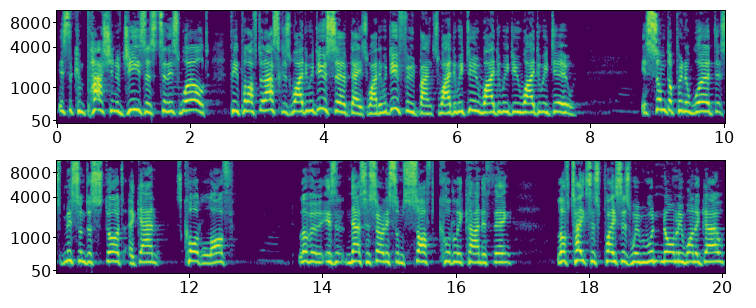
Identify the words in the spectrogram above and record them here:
Is the compassion of Jesus to this world. People often ask us, why do we do serve days? Why do we do food banks? Why do we do? Why do we do? Why do we do? It's summed up in a word that's misunderstood. Again, it's called love. Love isn't necessarily some soft, cuddly kind of thing. Love takes us places where we wouldn't normally want to go.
